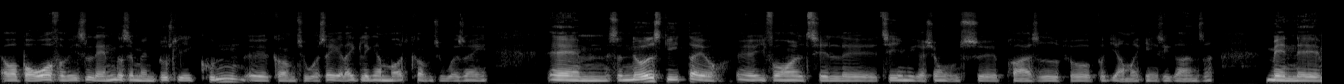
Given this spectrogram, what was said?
der var borgere fra visse lande, der simpelthen pludselig ikke kunne øh, komme til USA, eller ikke længere måtte komme til USA. Øhm, så noget skete der jo øh, i forhold til, øh, til immigrationspresset øh, på, på de amerikanske grænser. Men, øh,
